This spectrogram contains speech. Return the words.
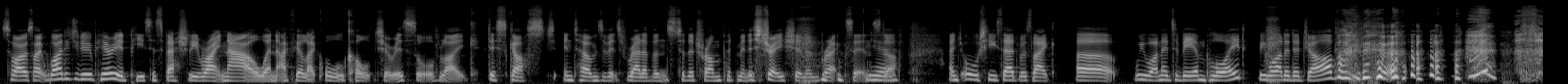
so i was like why did you do a period piece especially right now when i feel like all culture is sort of like discussed in terms of its relevance to the trump administration and brexit and Yeah. stuff and all she said was like uh we wanted to be employed we wanted a job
